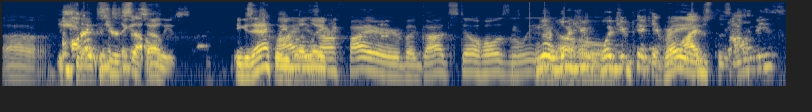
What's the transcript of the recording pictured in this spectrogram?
uh, you shoot Flex off your yourself. Sally's. Exactly, Mine but is like on fire, but God still holds the lead. Well, what'd you what'd you pick? It Great. revives the zombies?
